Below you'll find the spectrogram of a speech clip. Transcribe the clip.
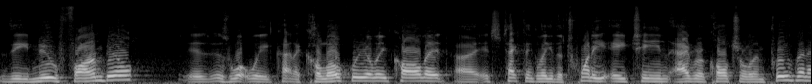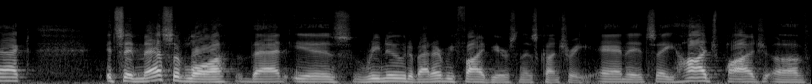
the new Farm Bill. Is, is what we kind of colloquially call it. Uh, it's technically the 2018 Agricultural Improvement Act. It's a massive law that is renewed about every five years in this country, and it's a hodgepodge of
